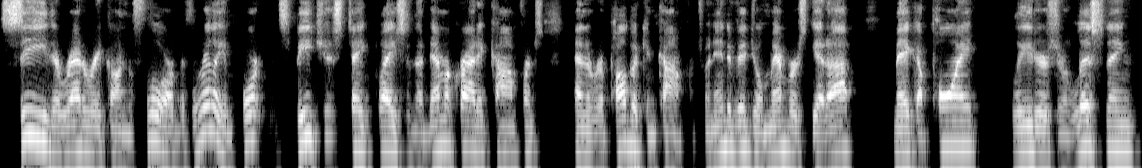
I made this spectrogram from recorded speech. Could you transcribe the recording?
see the rhetoric on the floor, but the really important speeches take place in the Democratic conference and the Republican conference when individual members get up, make a point, leaders are listening,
